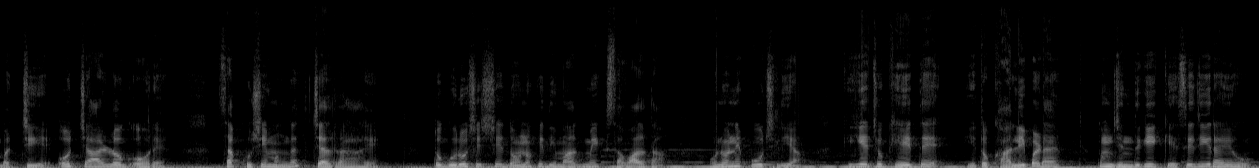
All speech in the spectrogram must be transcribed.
बच्ची है और चार लोग और है। सब खुशी मंगल चल रहा है। तो गुरु शिष्य दोनों के दिमाग में एक सवाल था। उन्होंने पूछ लिया कि, ये जो खेत है, ये तो खाली पड़ा है। तुम ज़िंदगी कैसे जी रहे हो?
